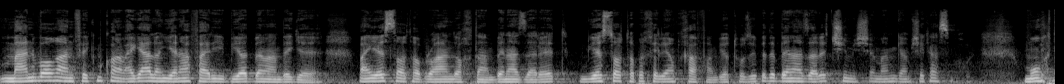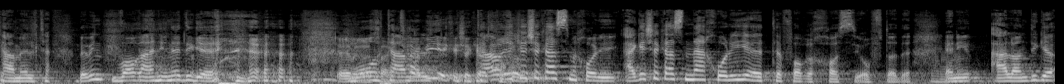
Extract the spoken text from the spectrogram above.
من واقعا فکر می‌کنم اگه الان یه نفری بیاد به من بگه من یه استارتاپ رو انداختم به نظرت یه استارتاپ خیلی هم خفم بیاد توضیح بده به نظرت چی میشه؟ من میگم شکست می‌خوره. محتمل ت... ببین واقعا اینه دیگه. محتمل طبیعیه که شکست طبیعیه که شکست می‌خوری. اگه شکست نخوری یه اتفاق خاصی افتاده. یعنی الان دیگه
